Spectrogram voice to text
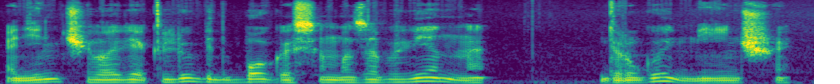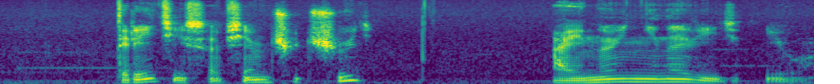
один человек любит Бога самозабвенно, другой меньше, третий совсем чуть-чуть, а иной ненавидит его.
